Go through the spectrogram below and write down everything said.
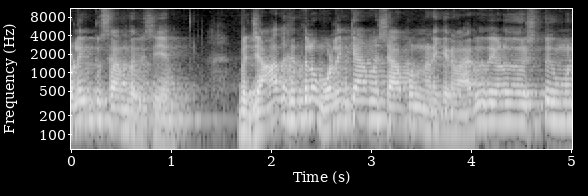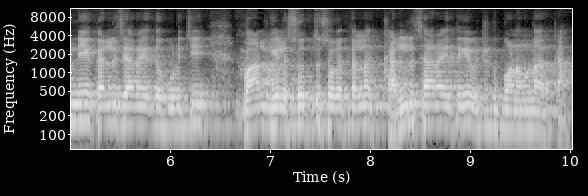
உழைப்பு சார்ந்த விஷயம். இப்போ ஜாதகத்தில் உழைக்காமல் சாப்பிட்ணுன்னு நினைக்கிறேன் அறுபது எழுபது வருஷத்துக்கு முன்னே கல் சாராயத்தை குடித்து வாழ்க்கையில் சொத்து சுகத்தெல்லாம் கல் சாராயத்துக்கே விட்டுட்டு போனவனா இருக்கான்.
